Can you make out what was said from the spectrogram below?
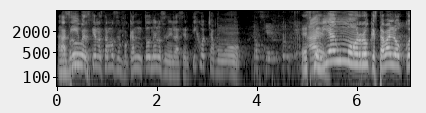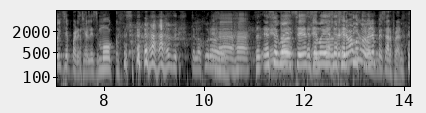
al Ah, sí, pues es que nos estamos enfocando en todos menos en el acertijo, chavo. Es que- Había un morro que estaba loco y se parecía al Smoke. Te lo juro. Ajá, ajá. Entonces, Ese güey, ese güey Vamos a volver a empezar, Fran.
